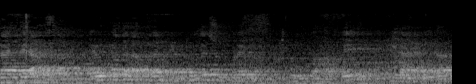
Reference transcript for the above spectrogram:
La esperanza virtudes supremas, junto a la fe y la caridad,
